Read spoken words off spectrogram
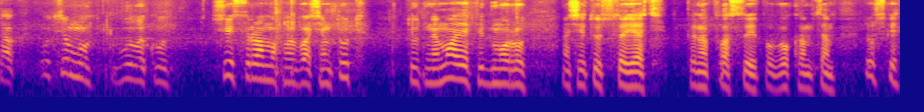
Так, у цьому вулику 6 рамок ми бачимо тут. Тут немає підмору, значить тут стоять пенопластові по бокам там дошки.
